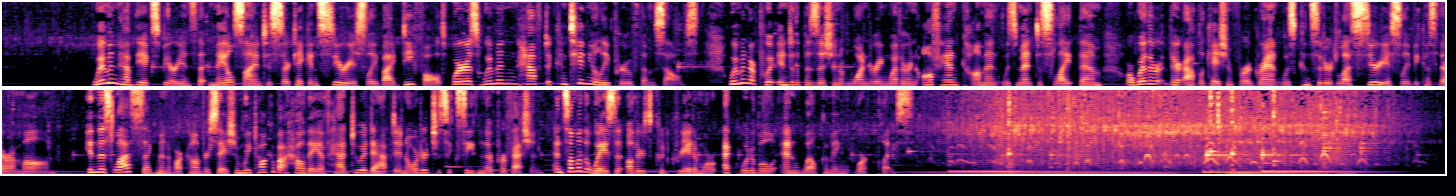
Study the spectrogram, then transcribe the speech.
Women have the experience that male scientists are taken seriously by default, whereas women have to continually prove themselves. Women are put into the position of wondering whether an offhand comment was meant to slight them or whether their application for a grant was considered less seriously because they're a mom. In this last segment of our conversation, we talk about how they have had to adapt in order to succeed in their profession and some of the ways that others could create a more equitable and welcoming workplace.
